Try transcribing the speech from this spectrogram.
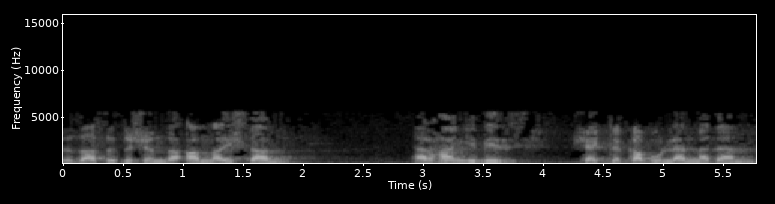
rızası dışında anlayıştan, herhangi bir şekli kabullenmeden,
